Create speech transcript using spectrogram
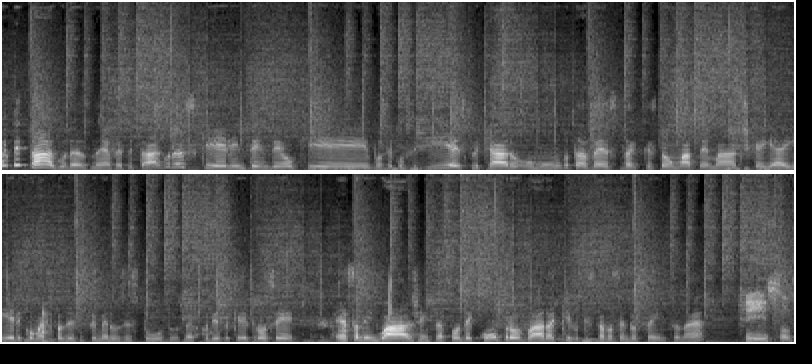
Foi Pitágoras, né? Foi Pitágoras que ele entendeu que você conseguia explicar o mundo através da questão matemática e aí ele começa a fazer esses primeiros estudos, né? Por isso que ele trouxe essa linguagem para poder comprovar aquilo que estava sendo feito, né? Isso,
